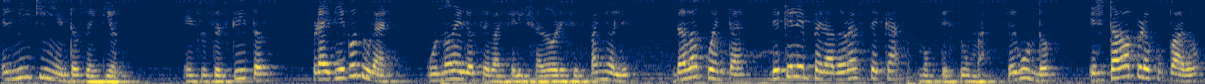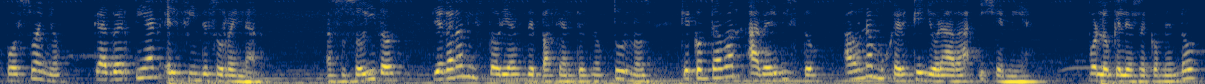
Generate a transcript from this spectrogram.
en 1521. En sus escritos, Fray Diego Durán, uno de los evangelizadores españoles, daba cuenta de que el emperador azteca Moctezuma II estaba preocupado por sueños que advertían el fin de su reinado. A sus oídos llegaron historias de paseantes nocturnos que contaban haber visto a una mujer que lloraba y gemía por lo que les recomendó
